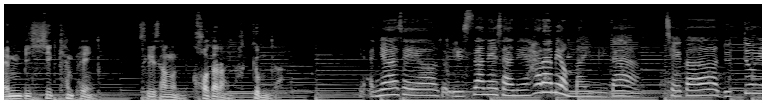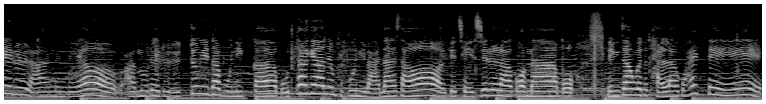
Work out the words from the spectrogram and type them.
MBC 캠페인 세상은 커다란 학교입니다. 네, 안녕하세요. 저 일산에 사는 하람의 엄마입니다. 제가 늦둥이를 낳았는데요. 아무래도 늦둥이다 보니까 못하게 하는 부분이 많아서 이렇게 제지를 하거나 뭐 냉장고에서 달라고 할 때에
